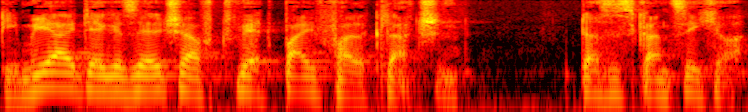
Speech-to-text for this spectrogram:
Die Mehrheit der Gesellschaft wird Beifall klatschen. Das ist ganz sicher.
